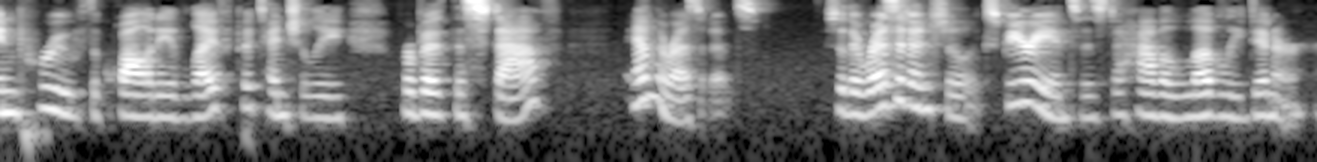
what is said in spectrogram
improve the quality of life potentially for both the staff and the residents. So the residential experience is to have a lovely dinner.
